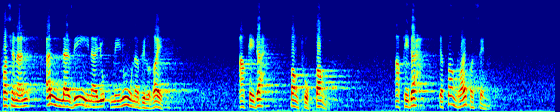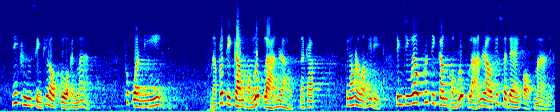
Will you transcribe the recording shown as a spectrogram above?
เพราะฉะนั้นอัลลซีนยุมินูนบิลไกอักีดะ ต้องถูกต้องอักีดะจะต้องร้อยเปอร์เซ็นต์นี่คือสิ่งที่เรากลัวกันมาก ทุกวันนี้นะพฤติกรรมของลูกหลานเรานะครับพี่น้องระวังให้ดี จริง ๆ แล้วพฤติกรรมของลูกหลานเราที่แสดงออกมาเนี่ย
